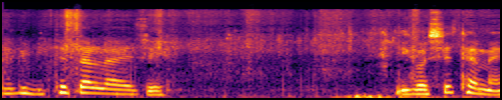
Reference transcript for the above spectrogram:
여기 밑에 잘라야지. 이거 싫다며.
